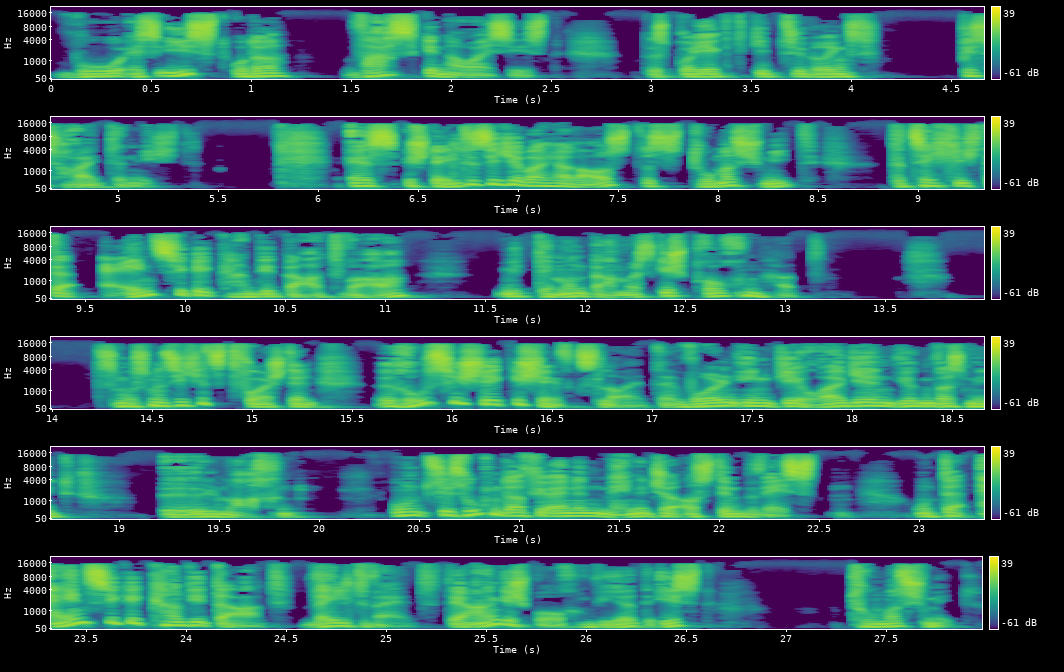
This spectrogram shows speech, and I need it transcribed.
wo es ist oder was genau es ist. Das Projekt gibt es übrigens bis heute nicht. Es stellte sich aber heraus, dass Thomas Schmidt tatsächlich der einzige Kandidat war, mit dem man damals gesprochen hat. Das muss man sich jetzt vorstellen. Russische Geschäftsleute wollen in Georgien irgendwas mit Öl machen. Und sie suchen dafür einen Manager aus dem Westen. Und der einzige Kandidat weltweit, der angesprochen wird, ist Thomas Schmidt.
